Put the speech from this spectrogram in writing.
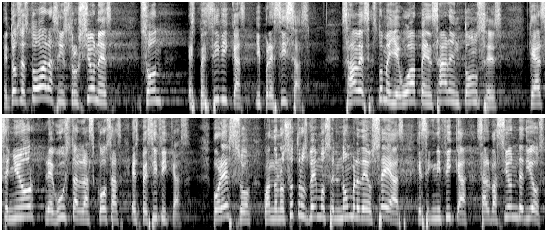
Entonces todas las instrucciones son específicas y precisas. Sabes, esto me llevó a pensar entonces que al Señor le gustan las cosas específicas. Por eso, cuando nosotros vemos el nombre de Oseas, que significa salvación de Dios,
